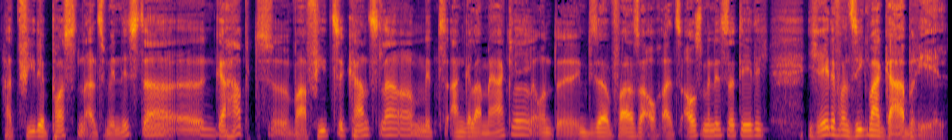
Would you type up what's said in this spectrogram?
hat viele Posten als Minister äh, gehabt, war Vizekanzler mit Angela Merkel und äh, in dieser Phase auch als Außenminister tätig. Ich rede von Sigmar Gabriel.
